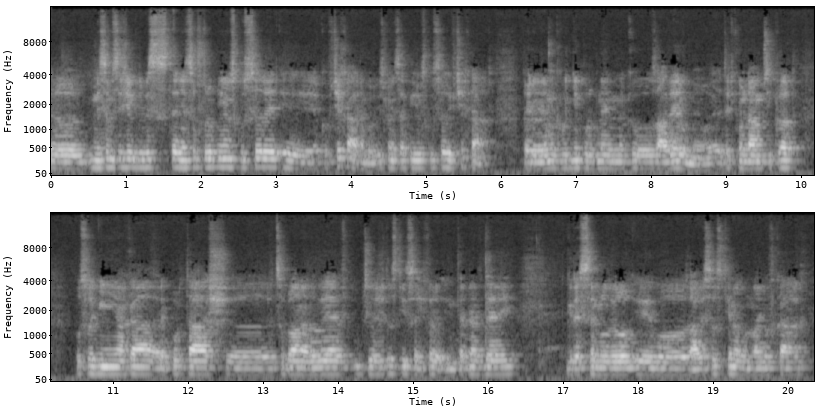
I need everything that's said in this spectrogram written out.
uh, myslím si, že kdybyste něco podobného zkusili i jako v Čechách, nebo kdybychom něco takového zkusili v Čechách, tak dojdeme k hodně podobným jako závěrům. Jo. Teď dám příklad, poslední nějaká reportáž, uh, co byla na nově v příležitosti Safer Internet Day, kde se mluvilo i o závislosti na onlineovkách Eh,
